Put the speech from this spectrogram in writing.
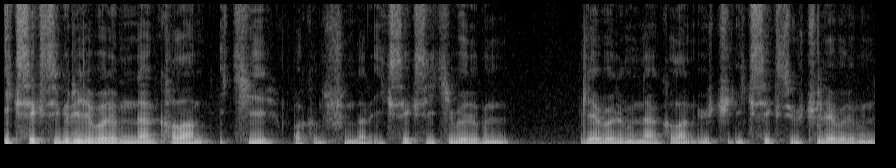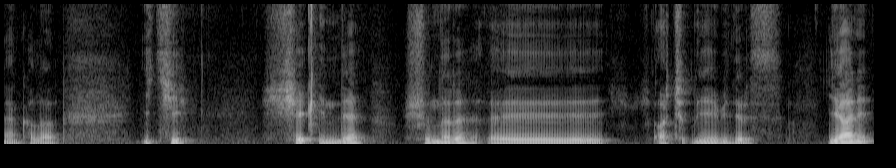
x eksi 1 ile bölümünden kalan 2, bakın şunlar x eksi 2 bölümün ile bölümünden kalan 3, x eksi 3 ile bölümünden kalan 2 şeklinde şunları e, açıklayabiliriz. Yani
